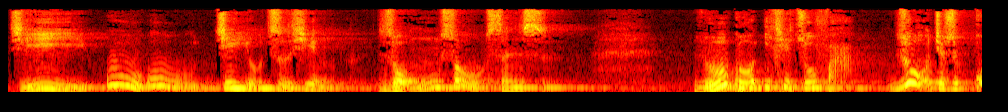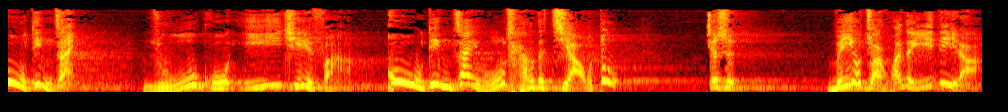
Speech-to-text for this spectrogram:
即物物皆有自性，容受生死。如果一切诸法若就是固定在，如果一切法固定在无常的角度，就是没有转还的余地啦。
